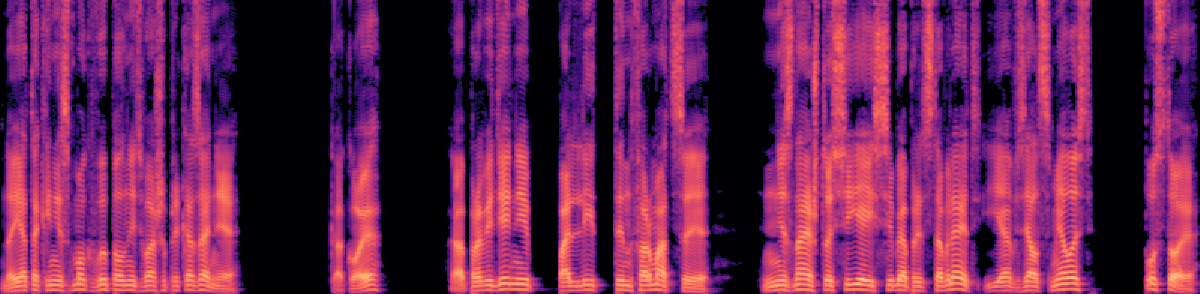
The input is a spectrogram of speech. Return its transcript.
но я так и не смог выполнить ваше приказание». «Какое?» «О проведении политинформации. Не зная, что сие из себя представляет, я взял смелость. Пустое.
